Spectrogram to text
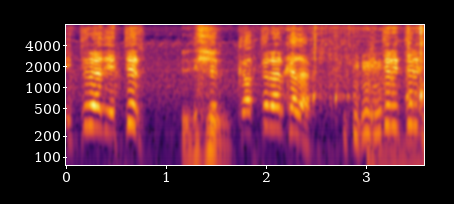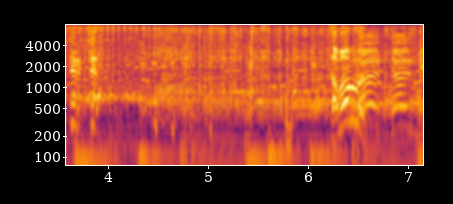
ittir hadi ittir. İttir. Kalktır arkadan. İttir ittir ittir ittir. tamam mı? Dön dön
